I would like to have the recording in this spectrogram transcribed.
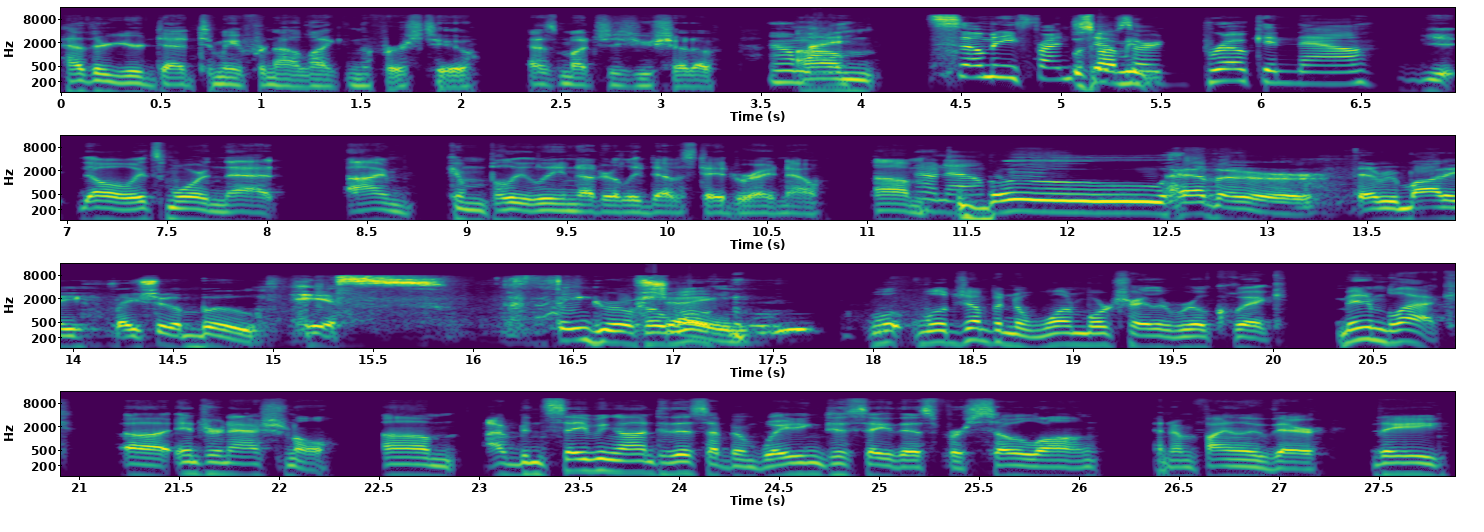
Heather, you're dead to me for not liking the first two as much as you should have. Oh my! Um, so many friendships so, I mean, are broken now. Yeah, oh, it's more than that. I'm completely and utterly devastated right now. Um, oh no! Boo, Heather! Everybody, make sure to boo. Hiss. Finger of shame. We'll we'll jump into one more trailer real quick. Men in Black uh, International. Um, I've been saving on to this. I've been waiting to say this for so long, and I'm finally there. They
